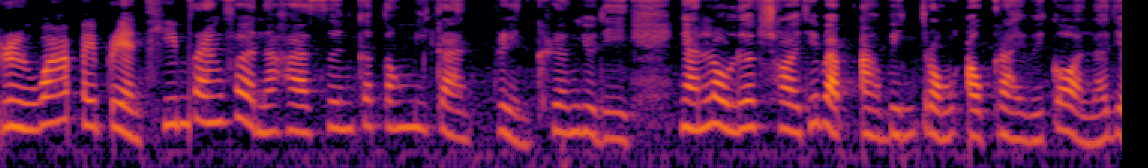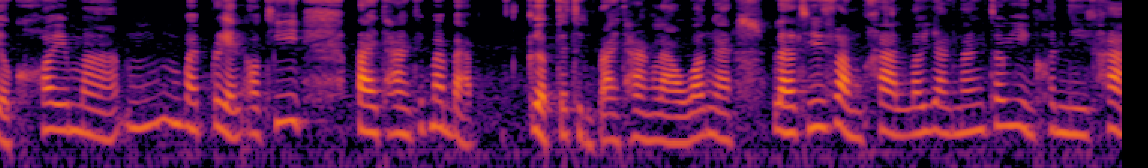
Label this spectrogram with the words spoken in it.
หรือว่าไปเปลี่ยนที่แฟรงก์เฟิร์ตนะคะ ซึ่งก็ต้องมีการเปลี่ยนเครื่องอยู่ดี งั้นเราเลือกชอยที่แบบเอาบินตรงเอาไกลไว้ก่อน แล้วเดี๋ยวค่อยมาอมไปเปลี่ยนเอาที่ปลายทางที่มาแบบ เกือบจะถึงปลายทางแล้วว่างั้น และที่สำคัญเราอยากนั่งเจ้าหญิงคนนี้ค่ะ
